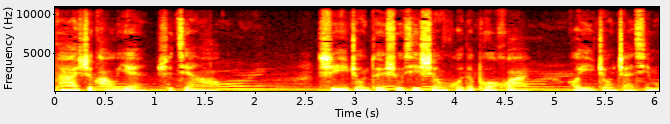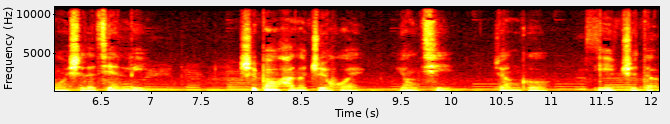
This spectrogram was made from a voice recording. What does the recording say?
它还是考验，是煎熬，是一种对熟悉生活的破坏和一种崭新模式的建立，是包含了智慧、勇气、人格、意志的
